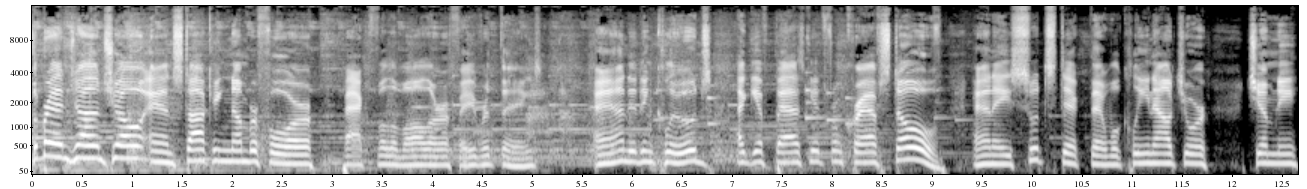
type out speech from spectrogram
The Brad and John Show and stocking number four, packed full of all our favorite things. And it includes a gift basket from Craft Stove and a soot stick that will clean out your chimney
